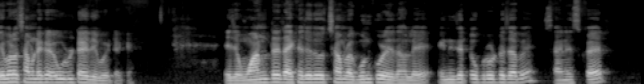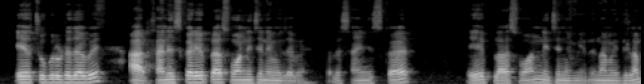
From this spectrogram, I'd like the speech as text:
এবার হচ্ছে আমরা এটাকে উল্টাই দেবো এটাকে। এই যে ওয়ান রেখে যদি হচ্ছে আমরা গুণ করি তাহলে এই নিজেরটা উপরে উঠে যাবে সাইন স্কোয়ার এ হচ্ছে উপরে উঠে যাবে, আর সাইন স্কোয়ার এ প্লাস ওয়ান নিচে নেমে যাবে। তাহলে সাইন স্কোয়ার এ প্লাস ওয়ান নিচে নেমে নামিয়ে দিলাম।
